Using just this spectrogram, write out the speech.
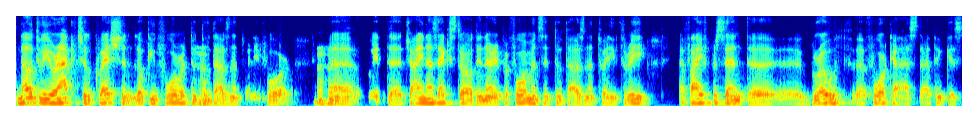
now to your actual question, looking forward to mm-hmm. 2024. With China's extraordinary performance in 2023, a 5% uh, growth uh, forecast, I think, is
